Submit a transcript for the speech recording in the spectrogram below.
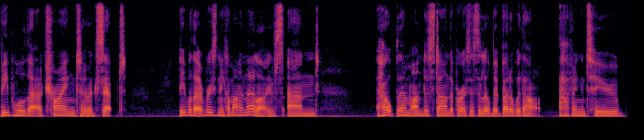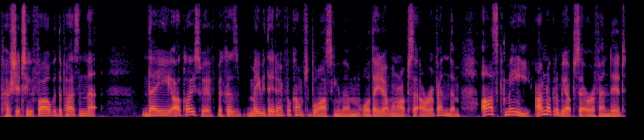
people that are trying to accept people that have recently come out in their lives and help them understand the process a little bit better without having to push it too far with the person that they are close with because maybe they don't feel comfortable asking them or they don't want to upset or offend them. Ask me. I'm not going to be upset or offended.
